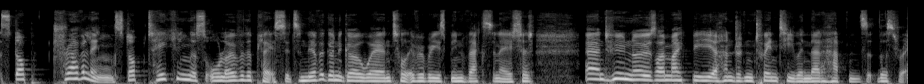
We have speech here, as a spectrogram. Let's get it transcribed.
stop traveling, stop taking this all over the place. It's never going to go away until everybody's been vaccinated. And who knows, I might be 120 when that happens at this rate.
